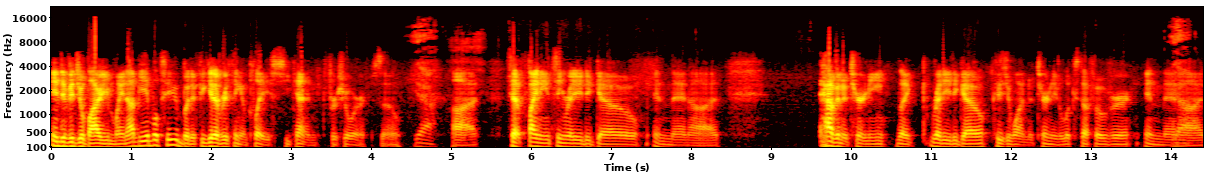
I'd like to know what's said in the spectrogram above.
individual buyer you might not be able to but if you get everything in place you can for sure so yeah uh, to have financing ready to go and then uh, have an attorney like ready to go because you want an attorney to look stuff over and then Yeah. uh,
